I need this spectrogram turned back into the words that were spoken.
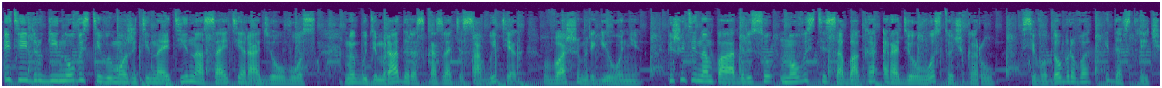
Эти и другие новости вы можете найти на сайте Радио ВОЗ. Мы будем рады рассказать о событиях в вашем регионе. Пишите нам по адресу новости собака ру. Всего доброго и до встречи.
